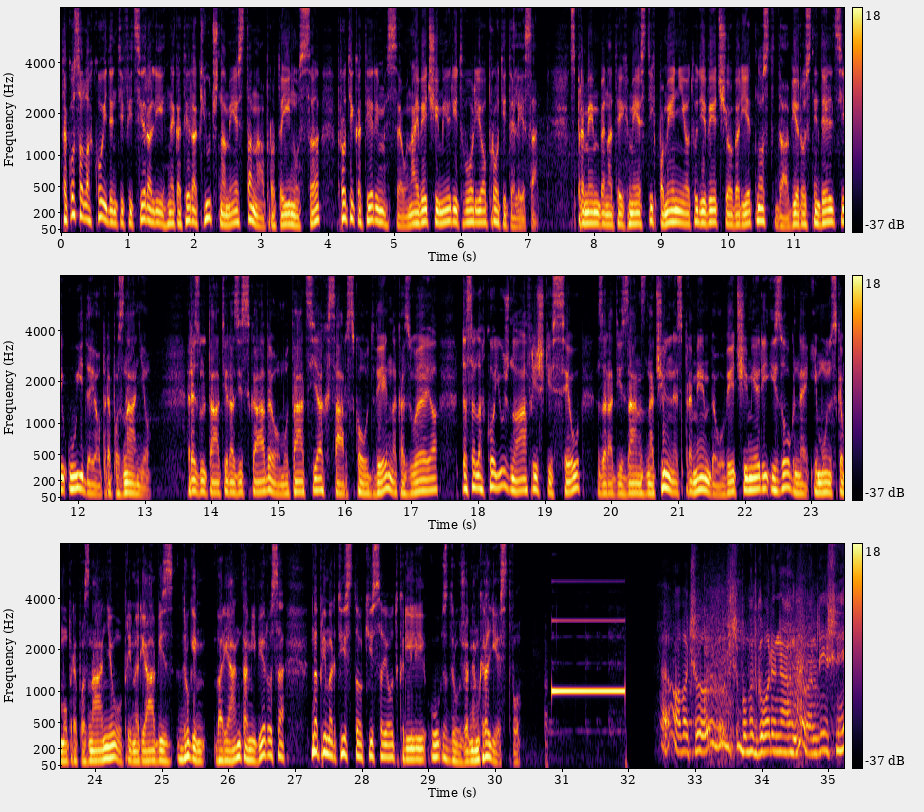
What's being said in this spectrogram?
Tako so lahko identificirali nekatera ključna mesta na proteinu S, proti katerim se v največji meri tvorijo protitelesa. Spremembe na teh mestih pomenijo tudi večjo verjetnost, da virusni delci uidejo prepoznanju. Rezultati raziskave o mutacijah SARS-CoV-2 nakazujejo, da se lahko južnoafriški sev zaradi zanj značilne spremembe v večji meri izogne imunskemu prepoznanju v primerjavi z drugimi variantami virusa, naprimer tisto, ki so jo odkrili v Združenem kraljestvu. Oba, če bom odgovoril na angliški.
